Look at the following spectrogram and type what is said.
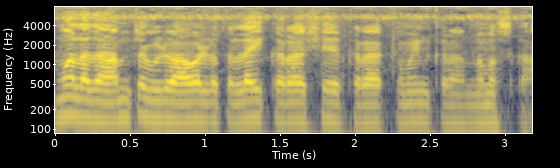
तुम्हाला जर आमचा व्हिडिओ आवडला तर लाईक करा शेअर करा कमेंट करा. नमस्कार.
